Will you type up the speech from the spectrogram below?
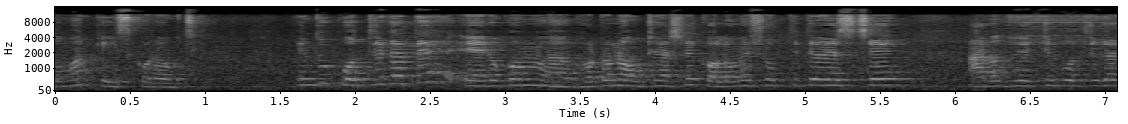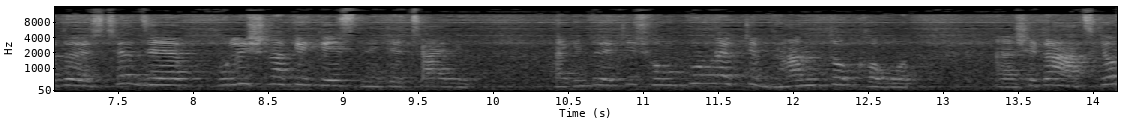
তোমার কেস করা উচিত। কিন্তু পত্রিকাতে এরকম ঘটনা উঠে আসে কলমের শক্তিতেও এসছে আরও দু একটি পত্রিকাতেও এসছে যে পুলিশ নাকি কেস নিতে চায়নি। কিন্তু এটি সম্পূর্ণ একটি ভ্রান্ত খবর। সেটা আজকেও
